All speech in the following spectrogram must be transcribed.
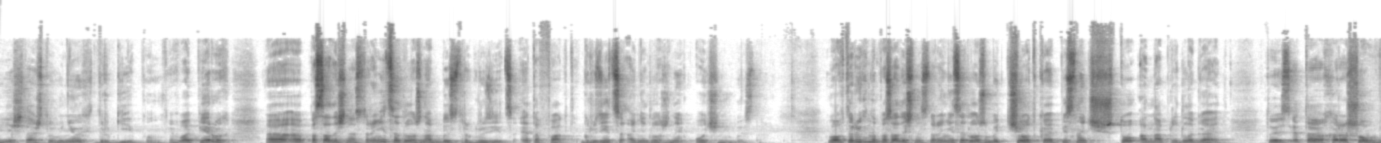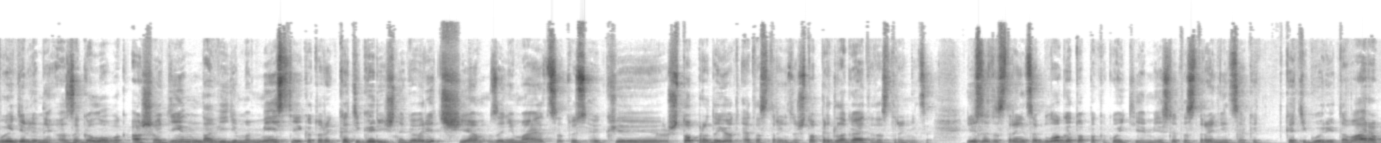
Я считаю, что у них другие пункты. Во-первых, э, э, посадочная страница должна быстро грузиться. Это факт. Грузиться они должны очень быстро. Во-вторых, на посадочной странице должно быть четко описано, что она предлагает. То есть это хорошо выделенный заголовок H1 на видимом месте, который категорично говорит, чем занимается, то есть э, что продает эта страница, что предлагает эта страница. Если это страница блога, то по какой теме. Если это страница категории товаров,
